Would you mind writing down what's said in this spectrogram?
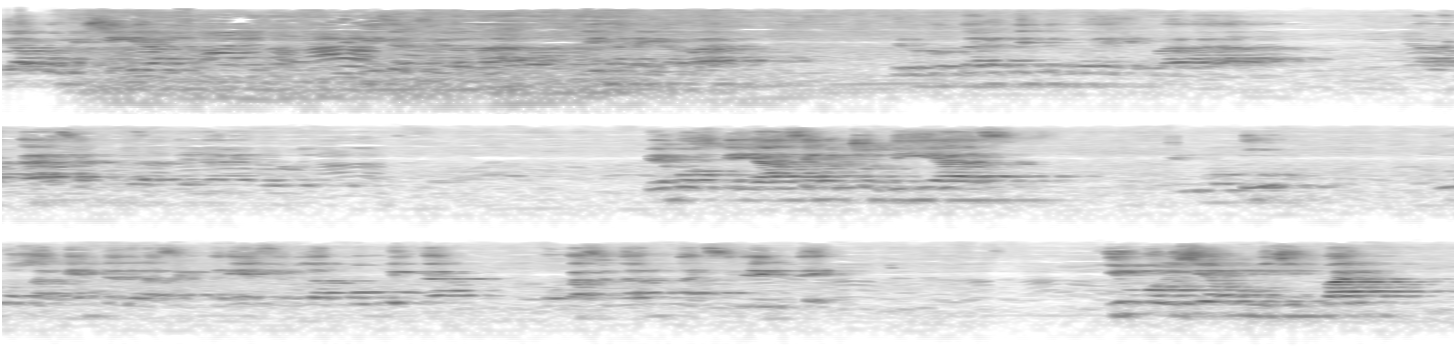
la policía le dice al ciudadano, deja de grabar, de lo contrario, te puede llevar a, a la cárcel para tener el. Vemos que hace ocho días en Mutú, unos agentes de la Secretaría de Seguridad Pública ocasionaron un accidente y un policía municipal,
